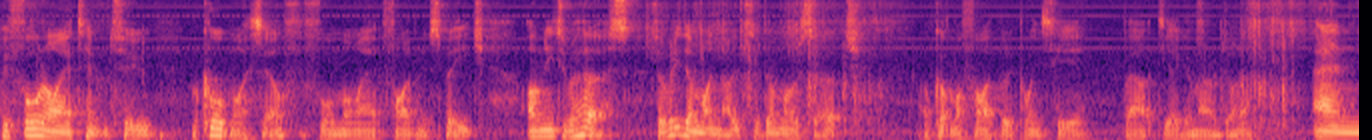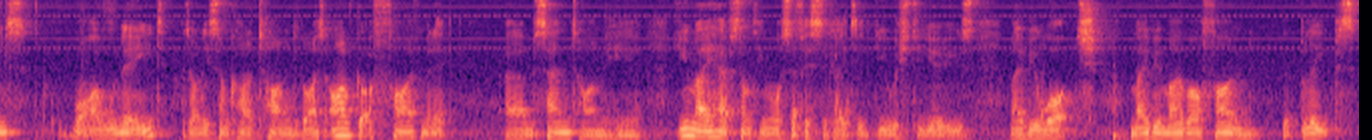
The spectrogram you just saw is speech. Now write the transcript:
before I attempt to record myself for my five minute speech, I'll need to rehearse. So I've already done my notes, I've done my research, I've got my five bullet points here about Diego Maradona, and what I will need is I'll need some kind of timing device. I've got a five minute um, sand timer here. You may have something more sophisticated you wish to use, maybe a watch, maybe a mobile phone that bleeps,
